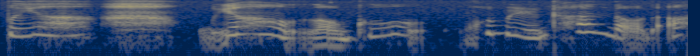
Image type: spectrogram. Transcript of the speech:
不要，不要，老公会被人看到的。”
